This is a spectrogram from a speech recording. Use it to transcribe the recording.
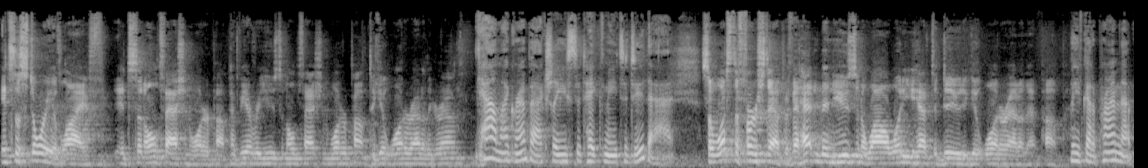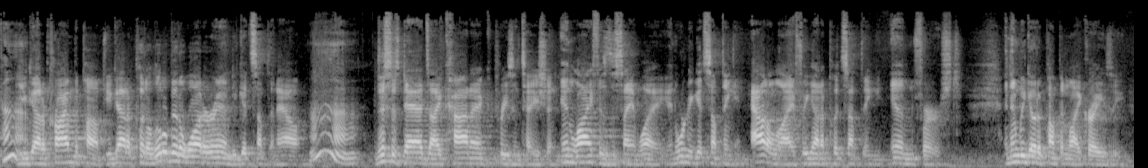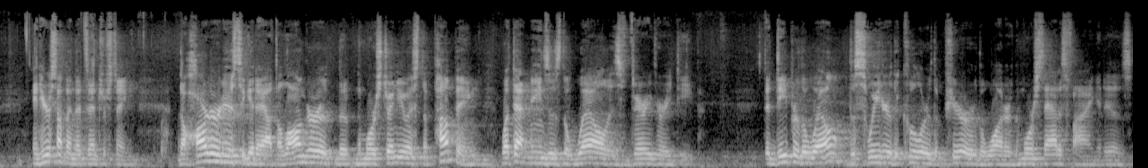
it's the story of life. It's an old fashioned water pump. Have you ever used an old fashioned water pump to get water out of the ground? Yeah, my grandpa actually used to take me to do that. So, what's the first step? If it hadn't been used in a while, what do you have to do to get water out of that pump? Well, you've got to prime that pump. You've got to prime the pump. You've got to put a little bit of water in to get something out. Ah. This is Dad's iconic presentation. In life is the same way. In order to get something out of life, we got to put something in first. And then we go to pumping like crazy. And here's something that's interesting. The harder it is to get out, the longer, the, the more strenuous the pumping, what that means is the well is very, very deep. The deeper the well, the sweeter, the cooler, the purer the water, the more satisfying it is.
